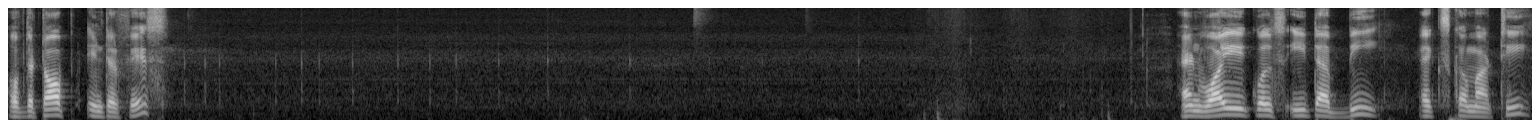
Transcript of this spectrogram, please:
of the top interface. And y equals eta b x comma t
